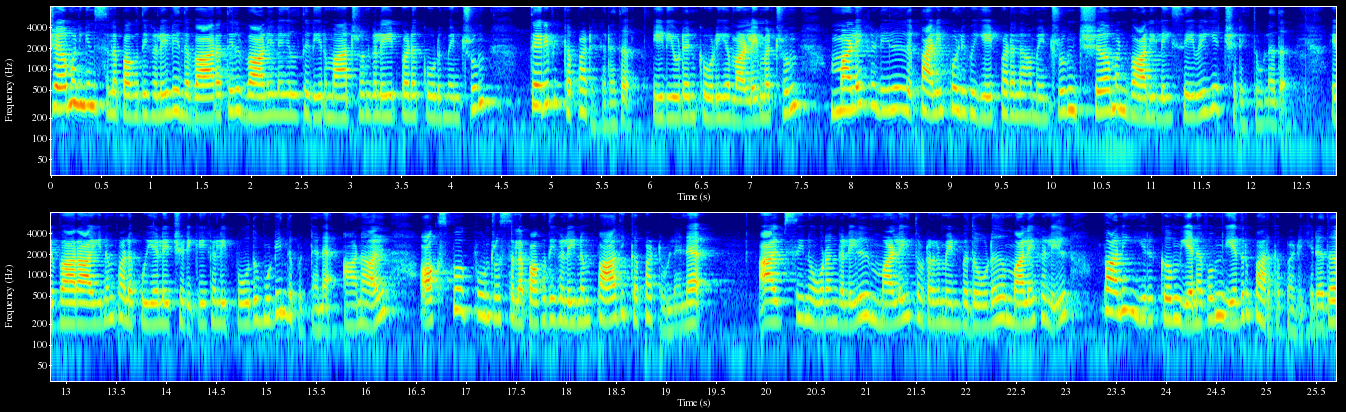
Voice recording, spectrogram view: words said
ஜெர்மனியின் சில பகுதிகளில் இந்த வாரத்தில் வானிலையில் திடீர் மாற்றங்கள் ஏற்படக்கூடும் என்றும் தெரிவிக்கப்படுகிறது. இடியுடன் கூடிய மழை மற்றும் மலைகளில் பனிப்பொழிவு ஏற்படலாம் என்றும் ஜெர்மன் வானிலை சேவை எச்சரித்துள்ளது. எவ்வாறாயினும் பல புயல் எச்சரிக்கைகள் இப்போது முடிந்துவிட்டன. ஆனால் ஆக்ஸ்போர்க் போன்ற சில பகுதிகளிலும் பாதிக்கப்பட்டுள்ளன. ஆல்ப்ஸின் ஓரங்களில் மழை தொடரும் என்பதோடு மலைகளில் பனி இருக்கும் எனவும் எதிர்பார்க்கப்படுகிறது.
